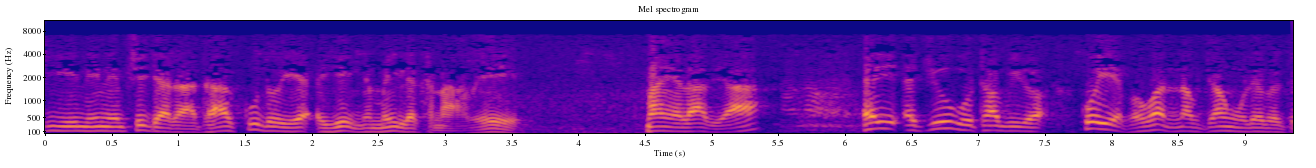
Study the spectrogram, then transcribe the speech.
ကြည်နေနေဖြစ်ကြတာဒါကုသိုလ်ရဲ့အရေးနမိတ်လက္ခဏာပဲမှန်ရလားဗျာအဲ့ဒီအကျိုးကိုထောက်ပြီးတော့ကိုယ့်ရဲ့ဘဝနောက်ကြောင်းကိုလည်းပဲက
